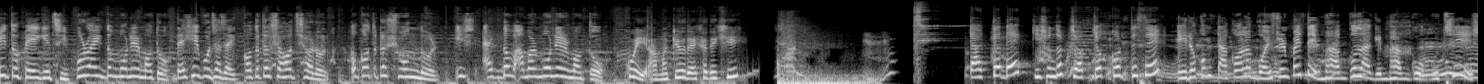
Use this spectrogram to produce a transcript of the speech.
এই তো পেয়ে গেছি পুরো একদম মনের মতো। দেখেই বোঝা যায় কতটা সহজ সরল ও কতটা সুন্দর। ইস একদম আমার মনের মতো। কই আমাকেও দেখা দেখি? টাকটা দেখ কি সুন্দর চকচক করতেছে। এরকম টাকাওয়ালা বয়ফ্রেন্ড পাইতে ভাগ্য লাগে ভাগ্য বুঝছিস?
